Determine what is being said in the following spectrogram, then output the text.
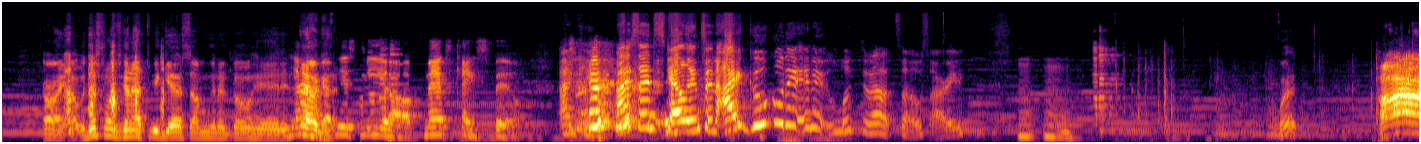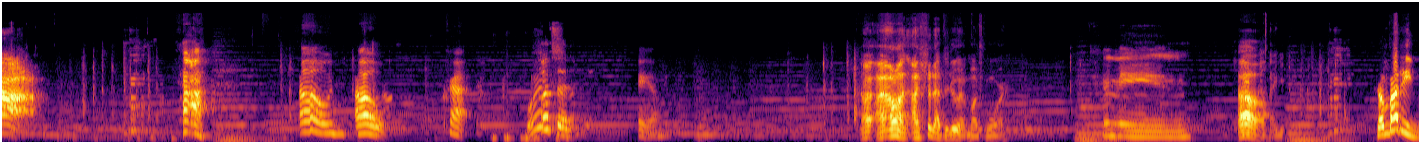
All right, uh, this one's gonna have to be guessed. I'm gonna go ahead and yeah, I got it. pissed me off. Max can't spell. I, can't. I said skeleton. I googled it and it looked it up. So sorry. Mm-mm. What? Ah! Ha! Oh, oh, crap. What? What the? There you go. I, I, don't, I should have to do it much more. I mean, Oh, somebody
